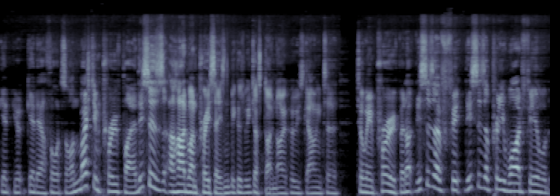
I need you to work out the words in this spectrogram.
get your, get our thoughts on. Most improved player. This is a hard one preseason because we just don't know who's going to to improve. But uh, this is a this is a pretty wide field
